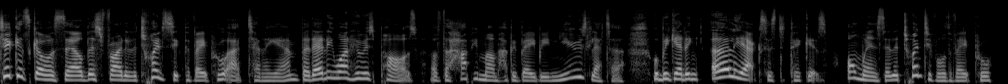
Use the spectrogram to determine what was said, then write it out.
Tickets go on sale this Friday, the 26th of April at 10am, but anyone who is part of the Happy Mum, Happy Baby newsletter will be getting early access to tickets on Wednesday, the 24th of April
